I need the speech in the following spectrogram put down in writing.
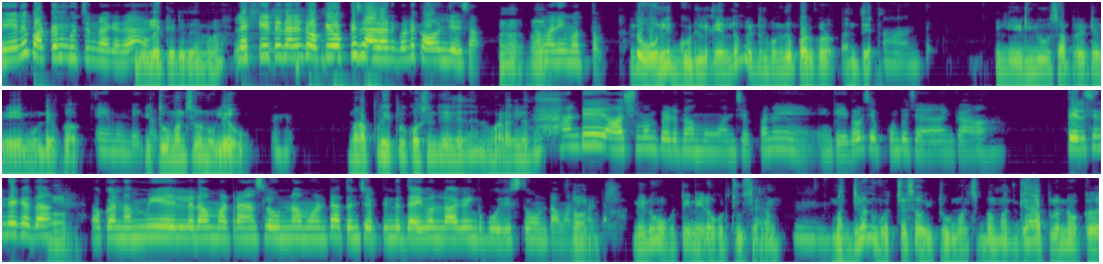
నేనే పక్కన కూర్చున్నా కదా. నువ్వు లెక్కెట్టేదేనా లెక్కెట్టేదానంటే ఒకే ఒక్కసారి అనుకుంటే కౌంట్ చేసా ఆ మనీ మొత్తం. అంటే ఓన్లీ గుడ్లకి వెళ్ళడం పెట్రోల్ బంక్ పడుకోవడం అంతే. అంతే. ఇంక ఇల్లు సపరేట్ ఏమి ఉండేవి కావు. ఏముండే ఈ టూ మంత్స్లో నువ్వు లేవు. మరి అప్పుడు ఎప్పుడు క్వశ్చన్ చేయలేదా? నువ్వు అడగలేదా? అంటే ఆశ్రమం పెడదాము అని చెప్పని ఇంకేదో ఒకటి చెప్పుకుంటూ వచ్చా. ఇంకా తెలిసిందే కదా. ఒక నమ్మి వెళ్ళడం ఆ ట్రాన్స్లో ఉన్నాము అంటే అతను చెప్పింది దైవం లాగా ఇంకా పూజిస్తూ ఉంటాం అనమాట నేను ఒకటి నేను ఒకటి చూసా. మధ్యలో నువ్వు వచ్చేసావు ఈ టూ మంత్స్ గ్యాప్లోనే ఒక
